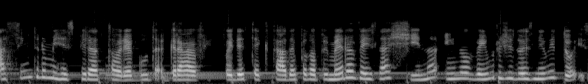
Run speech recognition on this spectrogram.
A síndrome respiratória aguda grave foi detectada pela primeira vez na China em novembro de 2002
